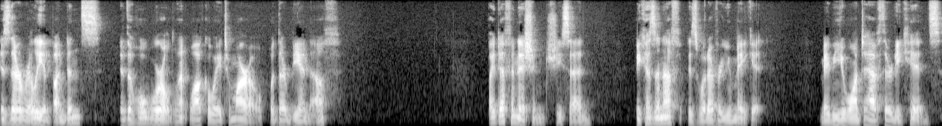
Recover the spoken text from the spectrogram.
Is there really abundance? If the whole world went walk away tomorrow, would there be enough? By definition, she said, because enough is whatever you make it. Maybe you want to have 30 kids.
